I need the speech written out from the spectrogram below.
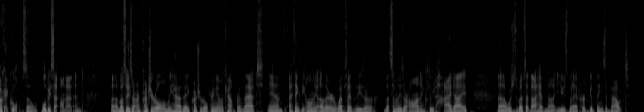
Okay, cool. So we'll be set on that end. Uh, most of these are on Crunchyroll, and we have a Crunchyroll premium account for that. And I think the only other website that these are that some of these are on include HIDIVE, uh, which is a website that I have not used, but I've heard good things about.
